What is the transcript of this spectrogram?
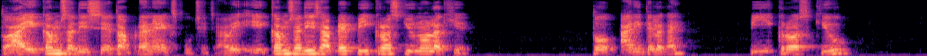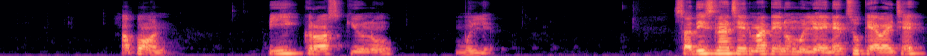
તો આ એકમ સદિશ છે, તો આપણને એક્સ પૂછે છે. હવે એકમ સદિશ આપણે પી ક્રોસ ક્યુ નો લખીએ. તો આ રીતે લખાય. P cross Q upon P cross Q નું મૂલ્ય. સદિશના છેદમાં તેનું મૂલ્ય એને જ શું કહેવાય છે?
